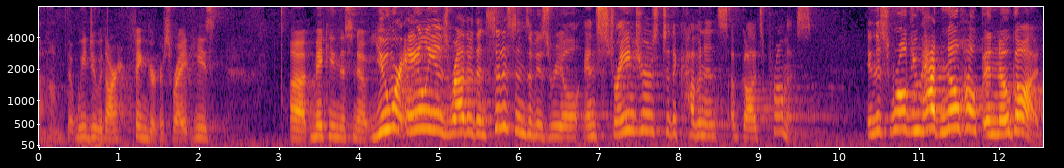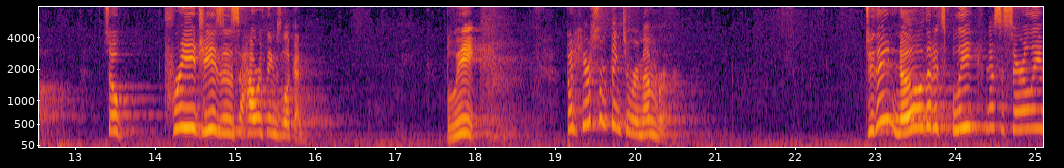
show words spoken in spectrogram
um, that we do with our fingers, right? He's uh, making this note. You were aliens rather than citizens of Israel and strangers to the covenants of God's promise. In this world, you had no hope and no God. So Pre Jesus, how are things looking? Bleak. But here's something to remember. Do they know that it's bleak necessarily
